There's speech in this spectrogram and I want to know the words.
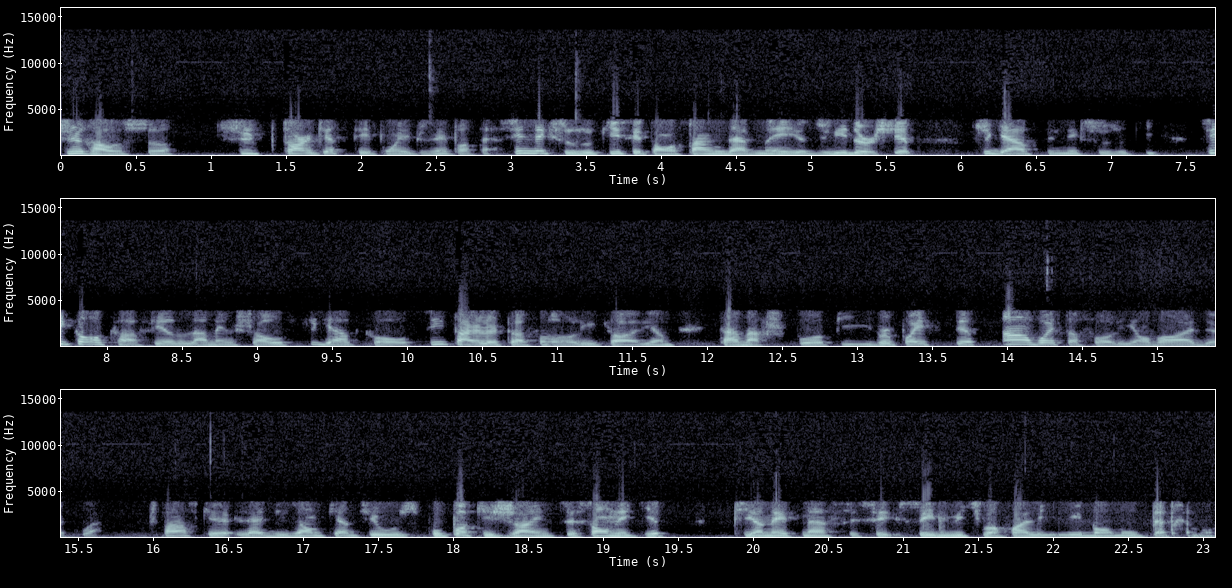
tu rases ça, tu targetes tes points les plus importants. Si Nick Suzuki, c'est ton centre d'avenir, il y a du leadership, tu gardes Nick Suzuki. Si Cole Caulfield, la même chose, tu gardes Cole. Si Tyler Toffoli, Colin, ça marche pas, puis il veut pas être fit, envoie Toffoli, on va avoir de quoi. Je pense que la vision de Kent Hughes, faut pas qu'il gêne, c'est son équipe. Puis honnêtement, c'est- c'est c'est lui qui va faire les, les bons mots, d'après moi.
